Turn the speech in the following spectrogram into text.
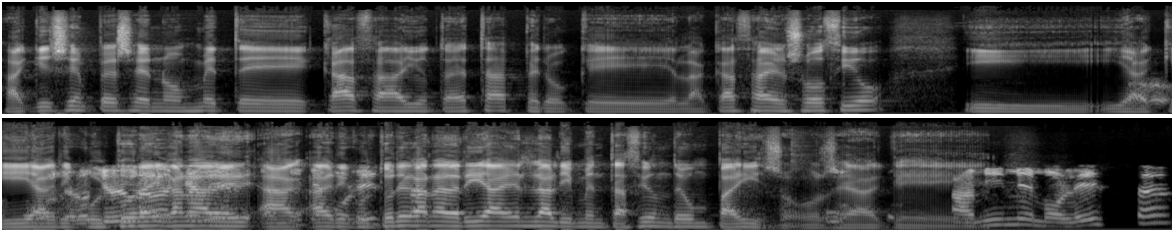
aquí siempre se nos mete caza y otras estas, pero que la caza es ocio y, aquí no agricultura, y ganadería, a agricultura y es la alimentación de un país, o sea que... a mí me molesta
